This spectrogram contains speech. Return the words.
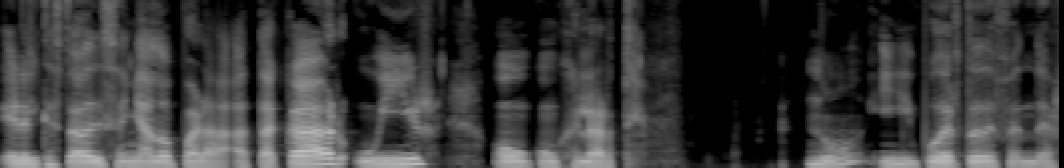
el que estaba diseñado para atacar, huir o congelarte. ¿No? Y poderte defender.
